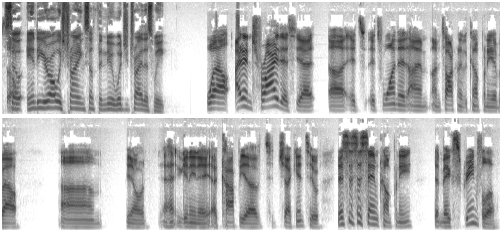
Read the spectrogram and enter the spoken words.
So, So. Andy, you're always trying something new. What'd you try this week? well, I didn't try this yet. Uh, it's it's one that I'm I'm talking to the company about. Um, you know, getting a, a copy of to check into. This is the same company that makes ScreenFlow.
